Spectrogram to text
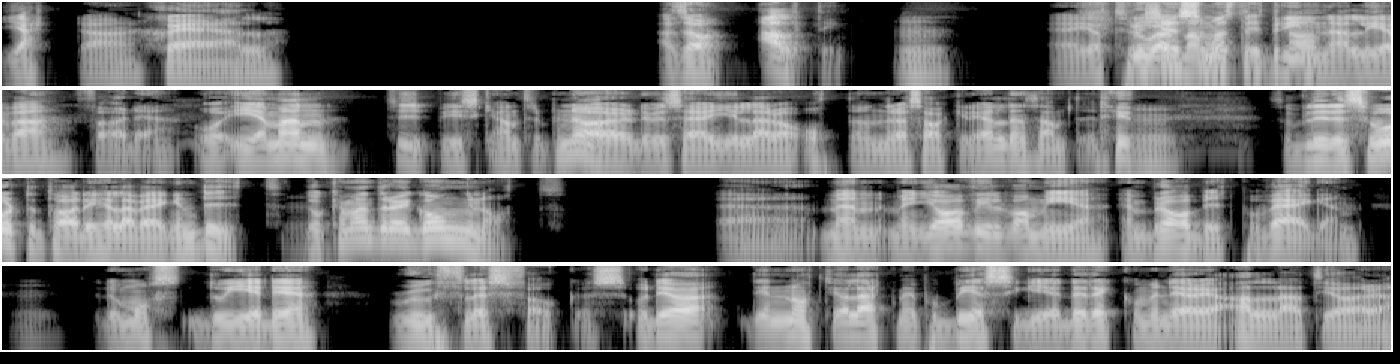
Hjärta, själ. Alltså allting. Mm. Eh, Jag tror att man som att måste det- brinna, leva för det. Och är man typisk entreprenör, det vill säga gillar att ha 800 saker i elden samtidigt, Mm. så blir det svårt att ta det hela vägen dit. Mm. Då kan man dra igång något. Eh, Men, men jag vill vara med en bra bit på vägen. Mm. Då, måste, då är det ruthless focus. Och det, har, det är något jag har lärt mig på BCG, det rekommenderar jag alla att göra.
